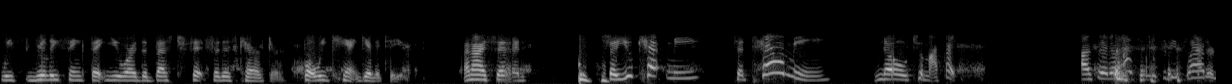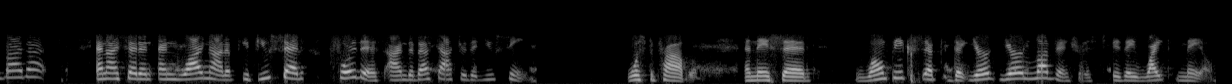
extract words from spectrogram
we really think that you are the best fit for this character, but we can't give it to you." And I said, "So you kept me to tell me no to my face." I said, "Am I supposed to be flattered by that?" And I said, "And and why not? If if you said for this, I'm the best actor that you've seen. What's the problem? And they said, won't be accepted that your your love interest is a white male,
